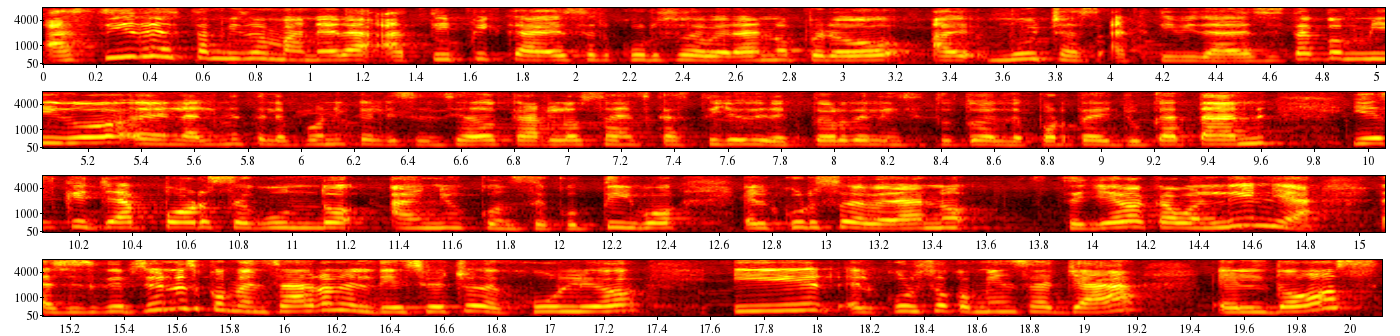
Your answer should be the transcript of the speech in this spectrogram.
así de esta misma manera atípica es el curso de verano, pero hay muchas actividades. Está conmigo en la línea telefónica el licenciado Carlos Sáenz Castillo, director del Instituto del Deporte de Yucatán, y es que ya por segundo año consecutivo el curso de verano se lleva a cabo en línea. Las inscripciones comenzaron el 18 de julio y el curso comienza ya el 2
